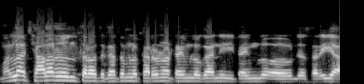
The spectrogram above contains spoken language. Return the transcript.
మళ్ళా చాలా రోజుల తర్వాత గతంలో కరోనా టైంలో కానీ ఈ టైంలో ఆ, సరిగా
